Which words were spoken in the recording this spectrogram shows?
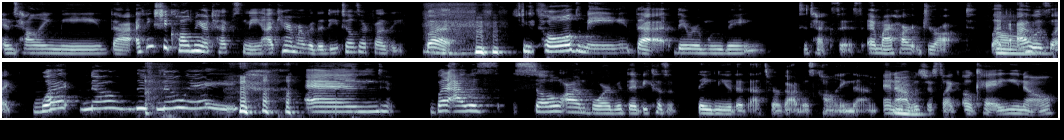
and telling me that I think she called me or texted me. I can't remember. The details are fuzzy. But she told me that they were moving to Texas and my heart dropped. Like I oh. was like, "What? No, there's no way." and but I was so on board with it because they knew that that's where God was calling them. And mm. I was just like, okay, you know.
